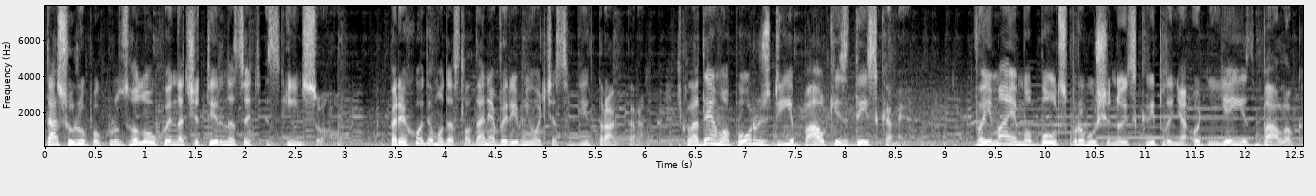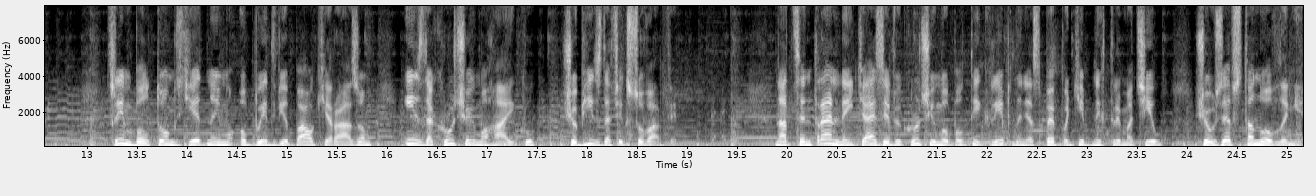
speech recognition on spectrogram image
та шурупокрут з головкою на 14 з іншого. Переходимо до складання вирівнювача сидіт трактора. Кладемо поруч дві балки з дисками. Виймаємо болт з пробушеної скріплення однієї з балок. Цим болтом з'єднуємо обидві балки разом і закручуємо гайку, щоб їх зафіксувати. На центральній тязі викручуємо болти кріплення з П-подібних тримачів, що вже встановлені.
